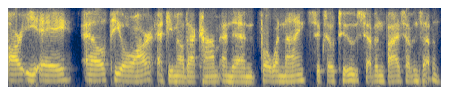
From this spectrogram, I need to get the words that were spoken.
R E A L T O R at gmail dot com, and then 419 602 7577.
